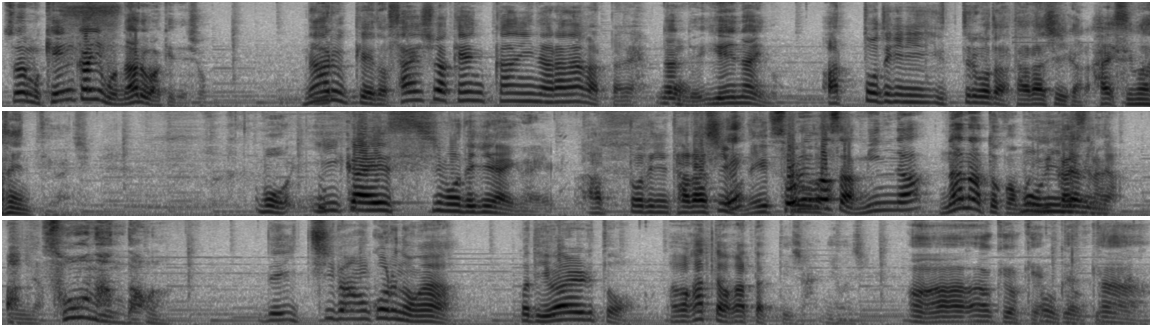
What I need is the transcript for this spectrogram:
それはもう喧嘩にもなるわけでしょ？うなるけど最初は喧嘩にならなかったね。なんで？言えないの？圧倒的に言ってることは正しいから。はいすいませんっていう感じ。もう言い返しもできないぐらい。圧倒的に正しいもんね。それはさみんな？7とかも言い返せない？あそうなんだ、うん。で一番怒るのがこうやって言われると「あ分かった分かった」って言うじゃん日本人。ああオッケーオッケーオッケーオッケーうん。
